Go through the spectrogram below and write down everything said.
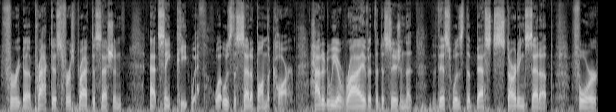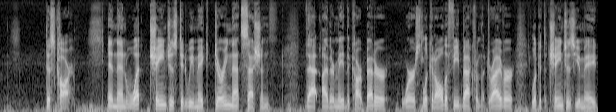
for uh, practice, first practice session at St. Pete with? What was the setup on the car? How did we arrive at the decision that this was the best starting setup for this car? And then what changes did we make during that session that either made the car better, worse? Look at all the feedback from the driver, look at the changes you made,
